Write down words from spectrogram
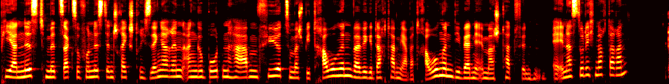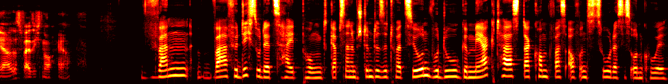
Pianist mit Saxophonistin Schrägstrich Sängerin angeboten haben für zum Beispiel Trauungen, weil wir gedacht haben, ja, aber Trauungen, die werden ja immer stattfinden. Erinnerst du dich noch daran? ja, das weiß ich noch, ja. Wann war für dich so der Zeitpunkt? Gab es da eine bestimmte Situation, wo du gemerkt hast, da kommt was auf uns zu, das ist uncool?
